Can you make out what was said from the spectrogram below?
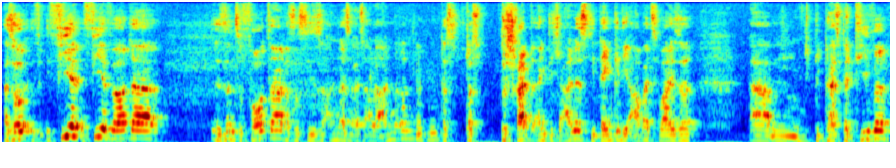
Also vier, vier Wörter sind sofort da, das ist dieses anders als alle anderen. Mhm. Das, das beschreibt eigentlich alles, die Denke, die Arbeitsweise, ähm, die Perspektive.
